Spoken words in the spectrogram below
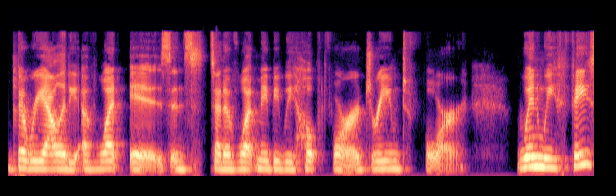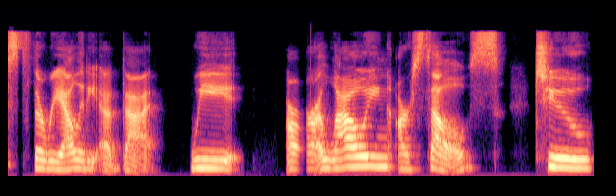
the reality of what is instead of what maybe we hoped for or dreamed for, when we face the reality of that, we are allowing ourselves to,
